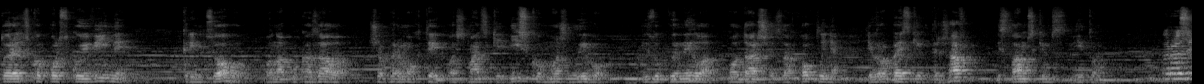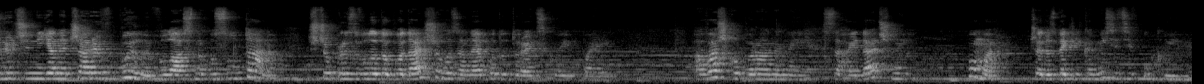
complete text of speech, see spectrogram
турецько-польської війни. Крім цього, вона показала, що перемогти османське військо можливо і зупинила подальше захоплення європейських держав ісламським світом. Розлючені яничари вбили власного султана, що призвело до подальшого занепаду Турецької імперії. А важко поранений Сагайдачний помер через декілька місяців у Києві,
